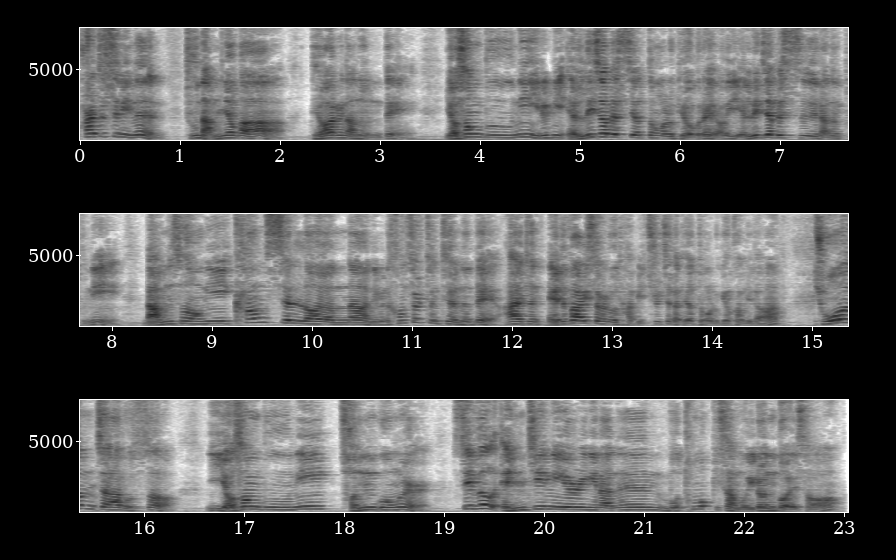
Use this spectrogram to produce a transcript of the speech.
파트 3는 두 남녀가 대화를 나누는데 여성분이 이름이 엘리자베스였던 걸로 기억을 해요. 이 엘리자베스라는 분이 남성이 카운셀러였나 아니면 컨설턴트였는데 하여튼 에드바이서로 답이 출제가 되었던 걸로 기억합니다. 조언자로서 이 여성분이 전공을 시빌 엔지니어링이라는 뭐 토목기사 뭐 이런 거에서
